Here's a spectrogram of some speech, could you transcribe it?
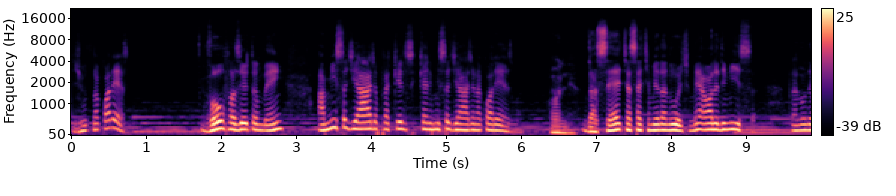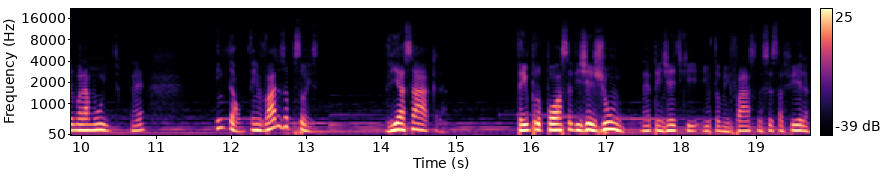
junto na quaresma. Vou fazer também a missa diária para aqueles que querem missa diária na quaresma. Olha. Das 7 às 7 e meia da noite, meia hora de missa, para não demorar muito, né? Então, tem várias opções. Via sacra. Tem proposta de jejum, né? Tem gente que eu também faço na sexta-feira,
